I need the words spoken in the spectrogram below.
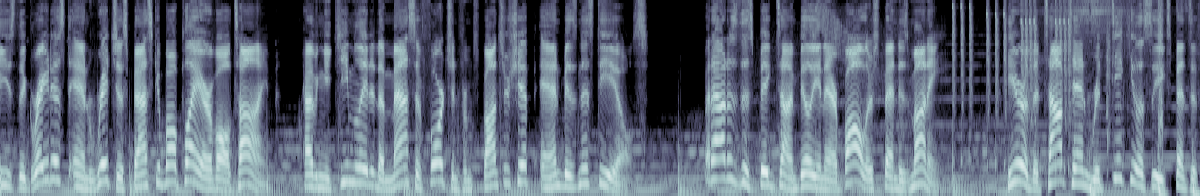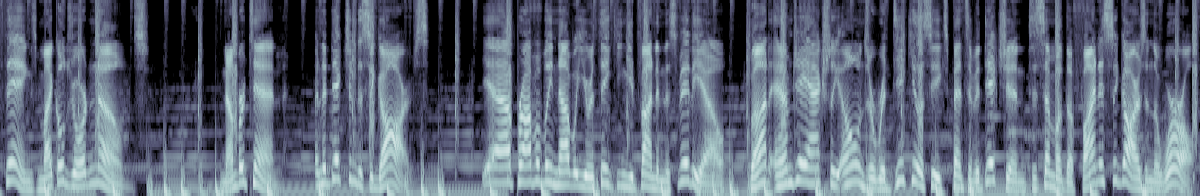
He's the greatest and richest basketball player of all time, having accumulated a massive fortune from sponsorship and business deals. But how does this big time billionaire baller spend his money? Here are the top 10 ridiculously expensive things Michael Jordan owns. Number 10. An addiction to cigars. Yeah, probably not what you were thinking you'd find in this video, but MJ actually owns a ridiculously expensive addiction to some of the finest cigars in the world.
